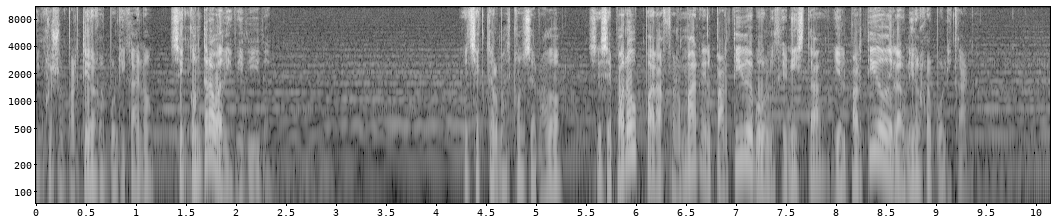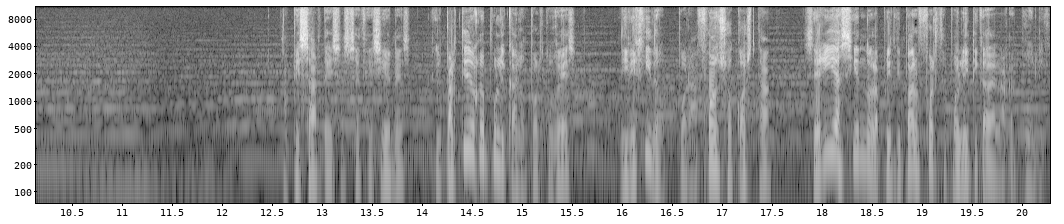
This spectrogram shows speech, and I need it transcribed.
Incluso el Partido Republicano se encontraba dividido. El sector más conservador se separó para formar el Partido Evolucionista y el Partido de la Unión Republicana. A pesar de esas secesiones, el Partido Republicano Portugués, dirigido por Afonso Costa, seguía siendo la principal fuerza política de la República.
